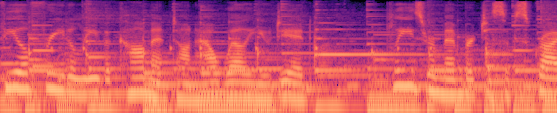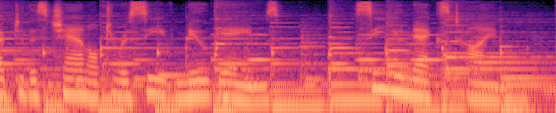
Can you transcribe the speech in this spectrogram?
Feel free to leave a comment on how well you did. Please remember to subscribe to this channel to receive new games. See you next time.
